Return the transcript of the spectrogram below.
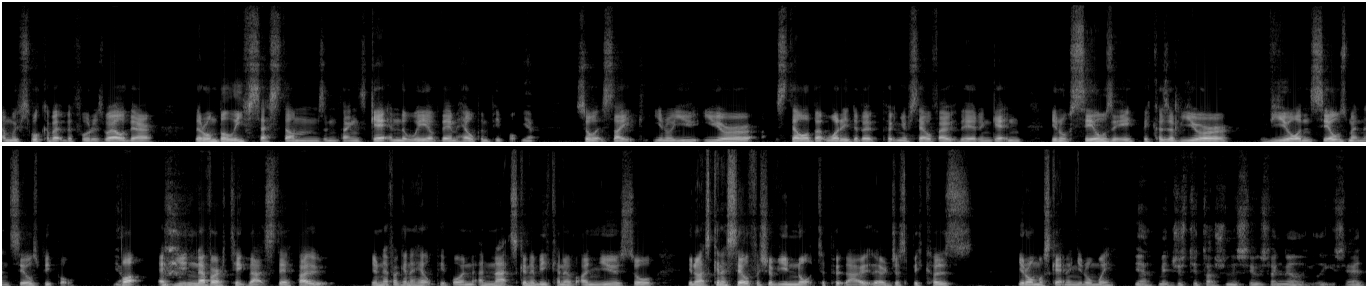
And we've spoke about before as well. Their their own belief systems and things get in the way of them helping people. Yep. So it's like you know you you're still a bit worried about putting yourself out there and getting you know salesy because of your view on salesmen and salespeople. Yep. But if you never take that step out, you're never going to help people, and and that's going to be kind of unused. So you know that's kind of selfish of you not to put that out there just because you're almost getting in your own way. Yeah, mate, just to touch on the sales thing there, like, like you said,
